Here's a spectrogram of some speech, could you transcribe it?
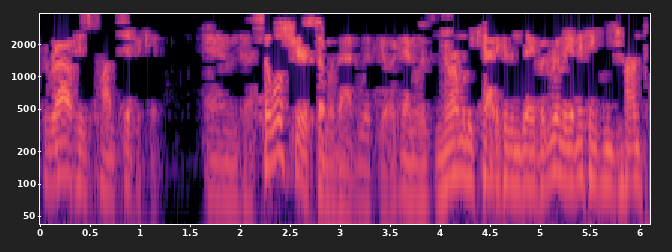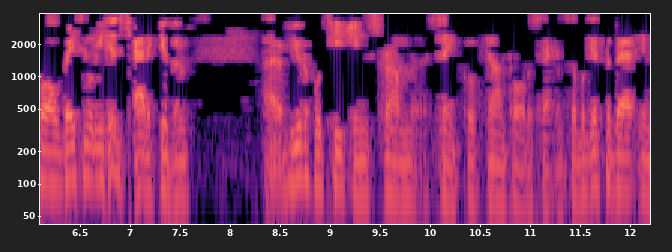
throughout his pontificate. And uh, so we'll share some of that with you. Again, it was normally Catechism Day, but really anything from John Paul, basically his catechism. Uh, beautiful teachings from St. Pope John Paul II. So we'll get to that in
